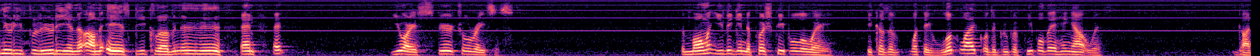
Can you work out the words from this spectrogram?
snooty fluty in the, on the ASB club and and and you are a spiritual racist. The moment you begin to push people away because of what they look like or the group of people they hang out with, God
